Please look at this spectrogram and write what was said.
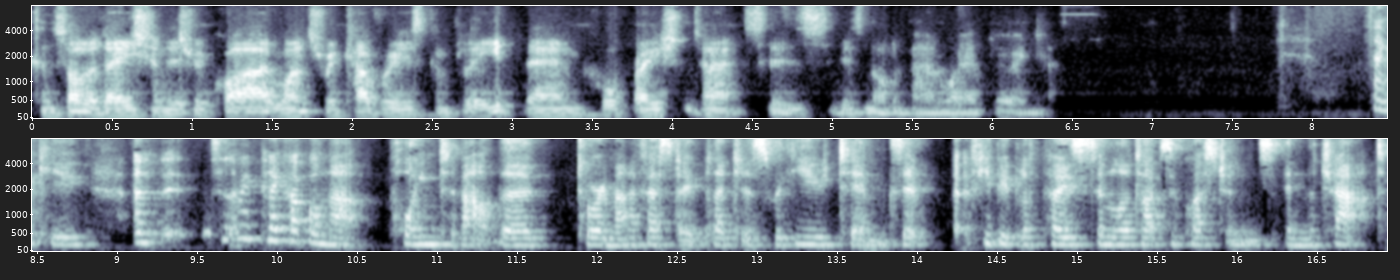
consolidation is required once recovery is complete, then corporation tax is is not a bad way of doing it. Thank you. And uh, so let me pick up on that point about the Tory manifesto pledges with you, Tim, because a few people have posed similar types of questions in the chat.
